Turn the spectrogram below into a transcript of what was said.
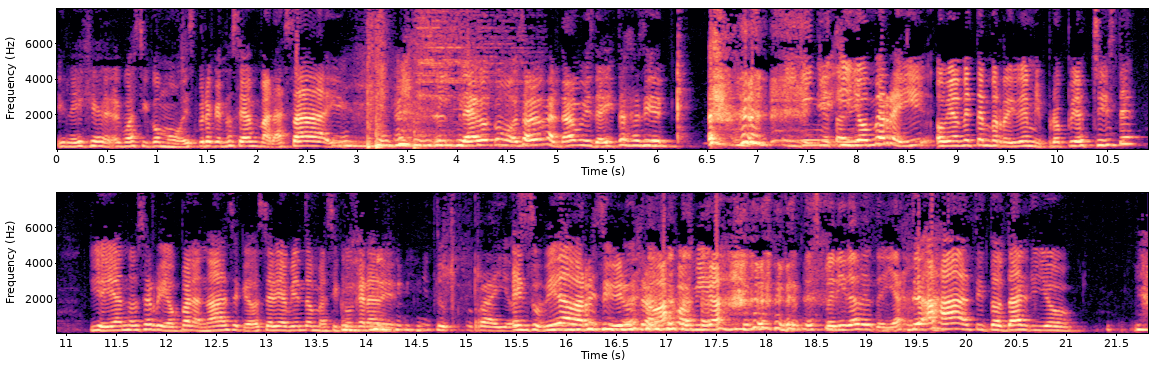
Y le dije algo así como, espero que no sea embarazada. Y le hago como, solo me faltaron mis deditos así de... y, yo me reí, obviamente me reí de mi propio chiste. Y ella no se rió para nada, se quedó seria viéndome así con cara de... Y tú, rayos. En su vida va a recibir un trabajo, amiga. Despedida desde ya. Ajá, sí, total. Y yo, ya,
